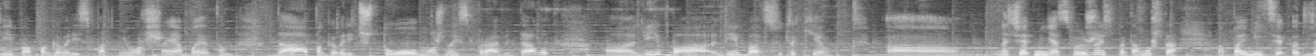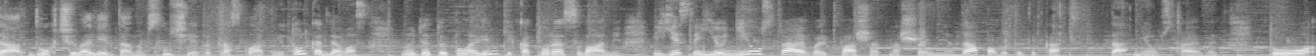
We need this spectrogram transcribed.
либо поговорить с партнершей об этом, да, поговорить, что можно исправить, да, вот, а, либо, либо все-таки а, начать менять свою жизнь, потому что, поймите, для двух человек в данном случае этот расклад не только для вас, но и для той половинки, которая с вами. И если ее не устраивает ваши отношения, да, по вот этой карте, да, не устраивает, то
